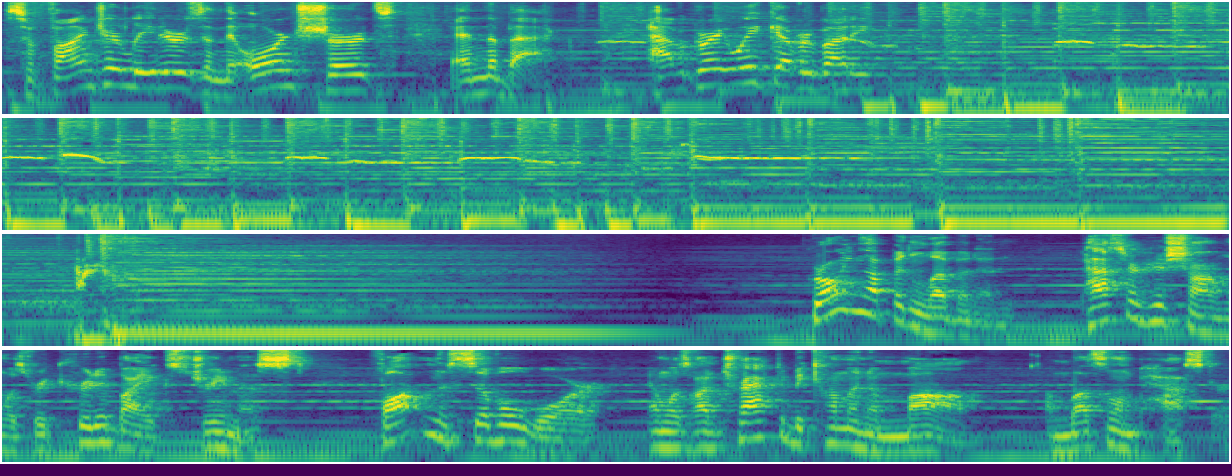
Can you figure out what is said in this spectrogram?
So find your leaders in the orange shirts and the back. Have a great week, everybody. Growing up in Lebanon, Pastor Hesham was recruited by extremists, fought in the Civil War, and was on track to become an imam, a Muslim pastor.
